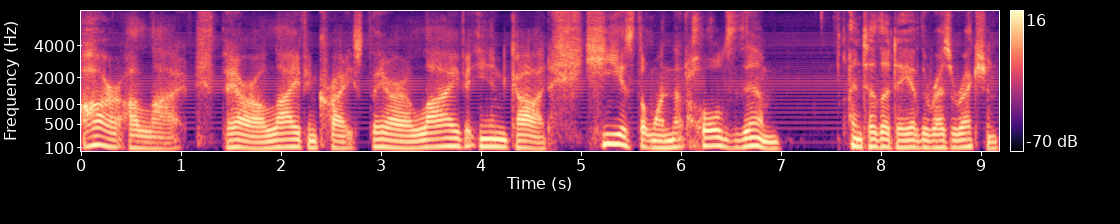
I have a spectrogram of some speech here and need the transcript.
are alive. They are alive in Christ. They are alive in God. He is the one that holds them until the day of the resurrection,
